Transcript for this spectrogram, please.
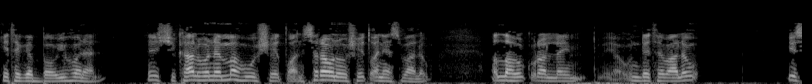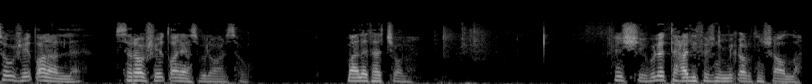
የተገባው ይሆናል። እሺ ካልሆነማ ሁወ ሸይጣን ስራው ነው ሸይጣን ያስባለው። አላህ በቁርአን ላይ ያው እንደተባለው የሰው ሸይጣን አለ ስራው ሸይጣን ያስብለዋል ሰው ማለታቸው ነው። እሺ ሁለት ሐዲሶች ነው የሚቀሩት ኢንሻአላህ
